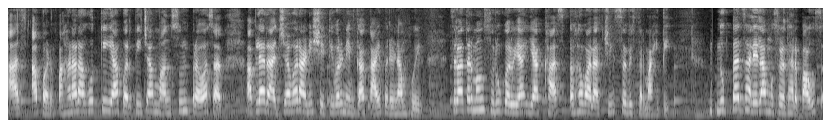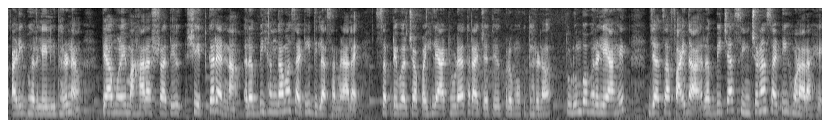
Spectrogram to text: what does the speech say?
आज आपण पाहणार आहोत की या परतीच्या मान्सून प्रवासात आपल्या राज्यावर आणि शेतीवर नेमका काय परिणाम होईल. चला तर मग सुरू करूया या खास अहवालाची सविस्तर माहिती. नुकताच झालेला मुसळधार पाऊस आणि भरलेली धरणं त्यामुळे महाराष्ट्रातील शेतकऱ्यांना रब्बी हंगामासाठी दिलासा मिळालाय. सप्टेंबरच्या पहिल्या आठवड्यात राज्यातील प्रमुख धरणं तुडुंब भरले आहेत ज्याचा फायदा रब्बीच्या सिंचनासाठी होणार आहे.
